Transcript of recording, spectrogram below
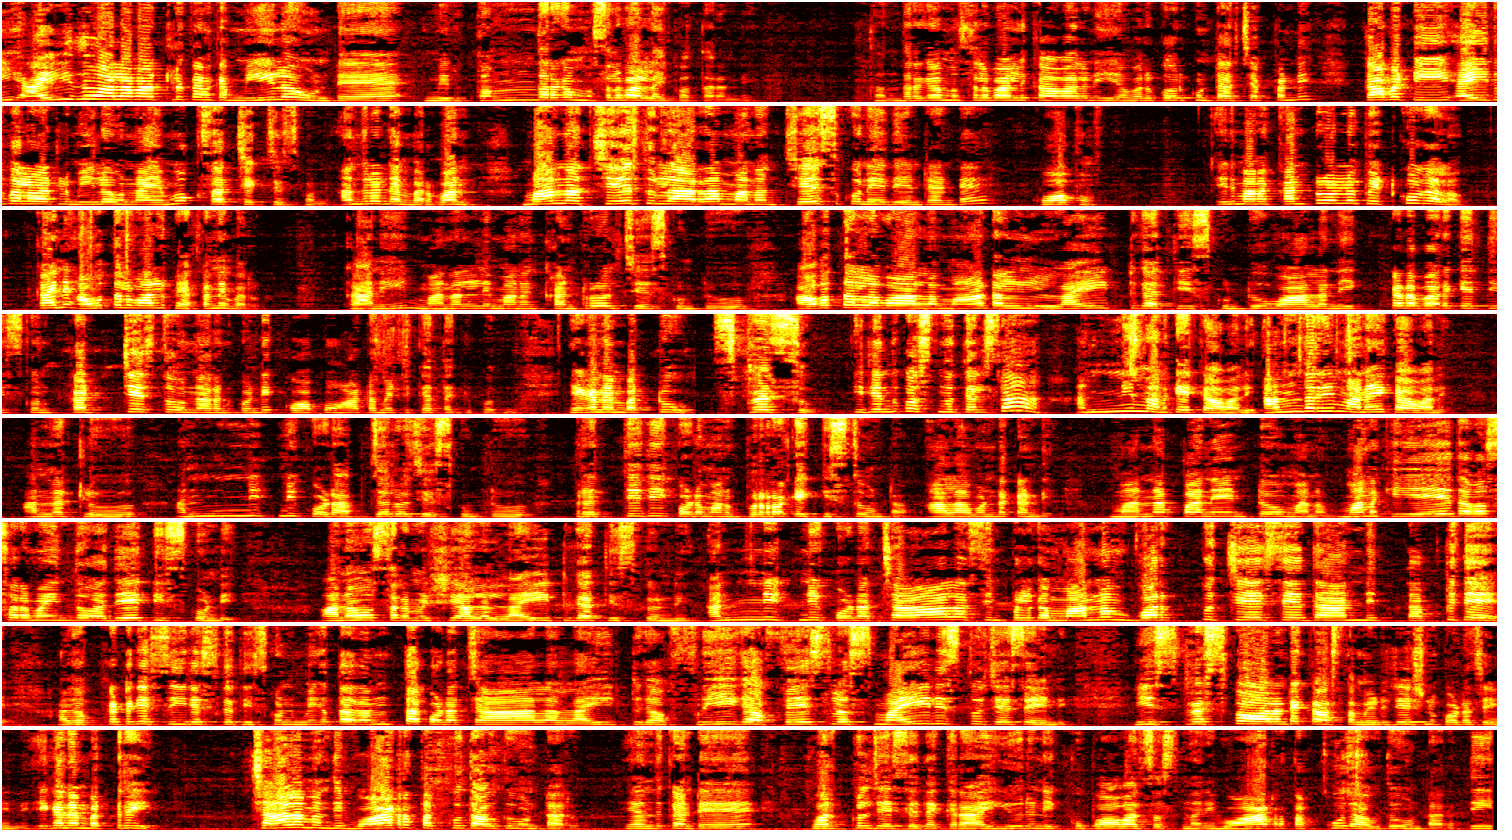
ఈ ఐదు అలవాట్లు కనుక మీలో ఉంటే మీరు తొందరగా ముసలివాళ్ళు అయిపోతారండి. తొందరగా ముసలివాళ్ళు కావాలని ఎవరు కోరుకుంటారు చెప్పండి? కాబట్టి ఐదు అలవాట్లు మీలో ఉన్నాయేమో ఒకసారి చెక్ చేసుకోండి. అందులో నెంబర్ వన్ మన చేతులారా మనం చేసుకునేది ఏంటంటే కోపం. ఇది మనం కంట్రోల్లో పెట్టుకోగలం కానీ అవతల వాళ్ళు పెట్టనివ్వరు. కానీ మనల్ని మనం కంట్రోల్ చేసుకుంటూ అవతల వాళ్ళ మాటలను లైట్గా తీసుకుంటూ వాళ్ళని ఇక్కడ వరకే తీసుకుని కట్ చేస్తూ ఉన్నారనుకోండి కోపం ఆటోమేటిక్గా తగ్గిపోతుంది. ఇక నెంబర్ టూ స్ట్రెస్ ఇది ఎందుకు వస్తుందో తెలుసా? అన్ని మనకే కావాలి. అందరి మనే కావాలి. అన్నట్లు అన్నిటినీ కూడా అబ్జర్వ్ చేసుకుంటూ ప్రతిదీ కూడా మన బుర్రకు ఎక్కిస్తూ ఉంటాం. అలా ఉండకండి. మన పనేంటో మనం మనకి ఏది అవసరమైందో అదే తీసుకోండి. అనవసర విషయాలు లైట్గా తీసుకోండి. అన్నిటినీ కూడా చాలా సింపుల్గా మనం వర్క్ చేసేదాన్ని తప్పితే అది ఒక్కటికే సీరియస్గా తీసుకోండి. మిగతాదంతా కూడా చాలా లైట్గా ఫ్రీగా ఫేస్లో స్మైల్ ఇస్తూ చేసేయండి. ఈ స్ట్రెస్ పోవాలంటే కాస్త మెడిటేషన్ కూడా చేయండి. ఇక నెంబర్ త్రీ చాలా మంది వాటర్ తక్కువ తాగుతూ ఉంటారు. ఎందుకంటే వర్కులు చేసే దగ్గర యూరిన్ ఎక్కువ పోవాల్సి వస్తుందని వాటర్ తక్కువ తాగుతూ ఉంటారు.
